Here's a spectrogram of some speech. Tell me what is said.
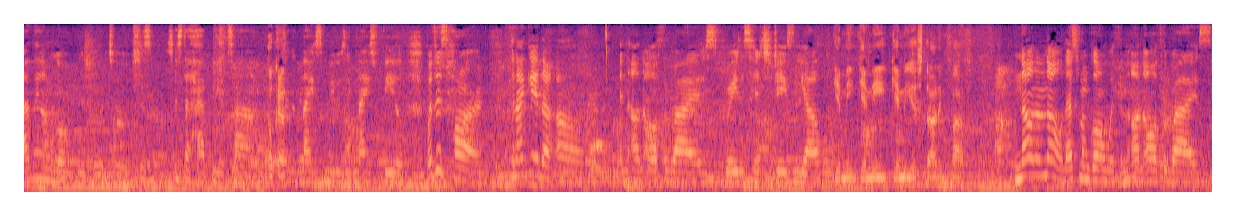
I think I'm going with Blueprint Two. Just, just a happier time. Okay. Like nice music, nice feel. But it's hard. Can I get a um, an unauthorized greatest hits Jay Z album? Give me, give me, give me your starting five. No, no, no. That's what I'm going with. An unauthorized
